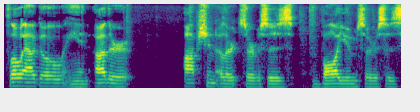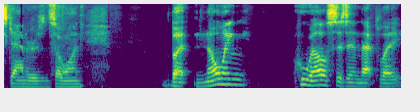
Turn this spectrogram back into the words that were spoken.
Flow Algo and other option alert services, volume services, scanners, and so on. But knowing who else is in that play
